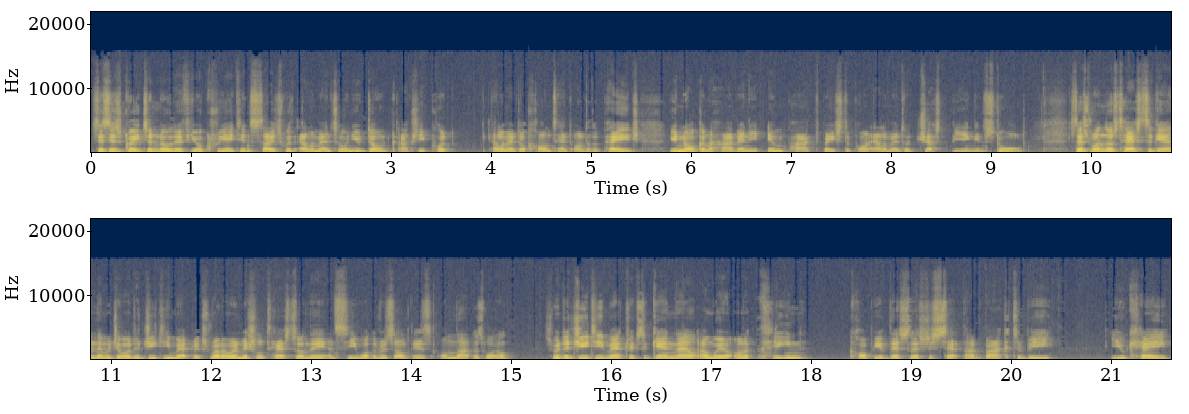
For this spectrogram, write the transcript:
So this is great to know that if you're creating sites with Elementor and you don't actually put Elementor content onto the page, you're not going to have any impact based upon Elementor just being installed. So let's run those tests again, then we jump over to GTmetrix, run our initial tests on there and see what the result is on that as well. So we're into GTmetrix again now, and we're on a clean copy of this. Let's just set that back to be UK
